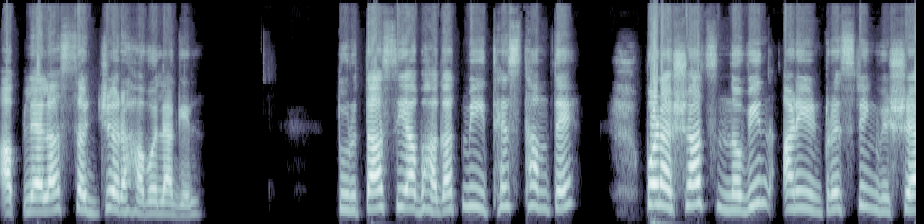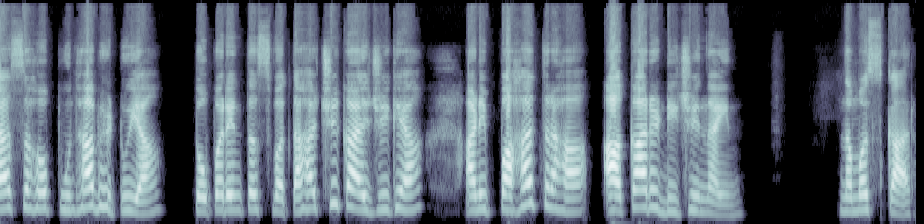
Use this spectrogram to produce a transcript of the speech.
आपल्याला सज्ज राहावं लागेल. तुर्तास या भागात मी इथेच थांबते. पण अशाच नवीन आणि इंटरेस्टिंग विषयासह पुन्हा भेटूया. तोपर्यंत स्वतःची काळजी घ्या आणि पाहत रहा आकार डीजी नाईन. नमस्कार.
